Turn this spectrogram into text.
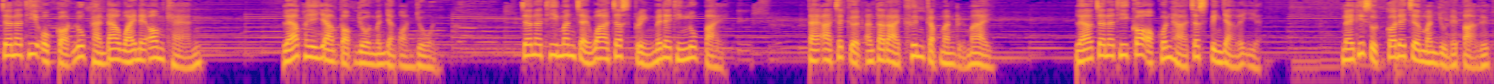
เจ้าหน้าที่อกกอดลูกแพนด้าไว้ในอ้อมแขน แล้วพยายามปลอบโยนมันอย่างอ่อนโยน เจ้าหน้าที่มั่นใจว่าเจ้าสปริงไม่ได้ทิ้งลูกไป แต่อาจจะเกิดอันตรายขึ้นกับมันหรือไม่ แล้วเจ้าหน้าที่ก็ออกค้นหาเจ้าสปริงอย่างละเอียด ในที่สุดก็ได้เจอมันอยู่ในป่าลึก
